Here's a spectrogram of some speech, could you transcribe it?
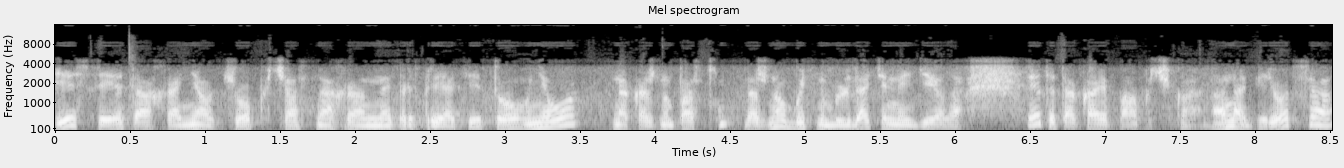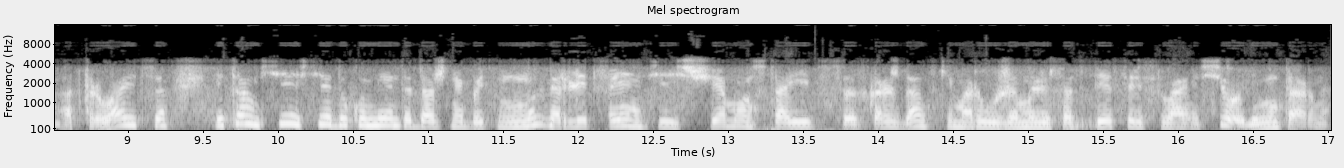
Если это охранял ЧОП, частное охранное предприятие, то у него на каждом посту должно быть наблюдательное дело. Это такая папочка. Она берется, открывается, и там все-все документы должны быть. Номер лицензии, с чем он стоит, с гражданским оружием или со спецсредствами. Все элементарно.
